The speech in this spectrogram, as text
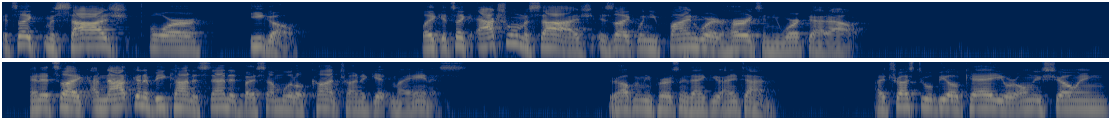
it's like massage for ego. Like it's like actual massage is like when you find where it hurts and you work that out. And it's like I'm not going to be condescended by some little cunt trying to get in my anus. You're helping me personally. Thank you. Anytime. I trust you will be okay. You are only showing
